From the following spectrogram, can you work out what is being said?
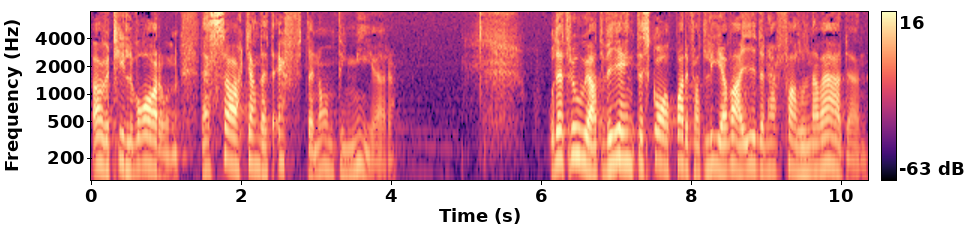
över tillvaron. Det här sökandet efter någonting mer. Och det tror jag att vi är inte skapade för att leva i den här fallna världen,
